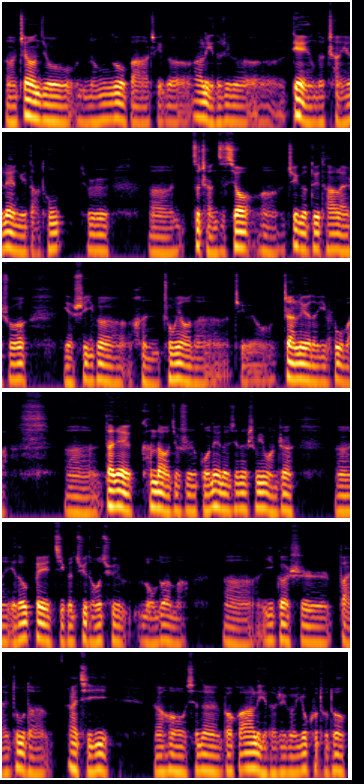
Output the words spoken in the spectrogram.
啊，这样就能够把这个阿里的这个电影的产业链给打通，就是呃自产自销啊，这个对他来说也是一个很重要的这种战略的一步吧。呃，大家也看到，就是国内的现在视频网站，嗯，也都被几个巨头去垄断嘛。呃，一个是百度的爱奇艺，然后现在包括阿里的这个优酷土豆，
